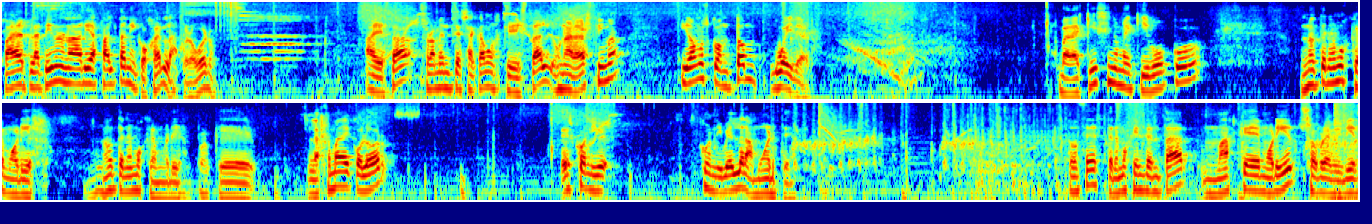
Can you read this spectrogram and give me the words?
Para el platino no haría falta ni cogerlas, pero bueno. Ahí está, solamente sacamos cristal, una lástima. Y vamos con Tom Wader. Vale, aquí si no me equivoco, no tenemos que morir. No tenemos que morir, porque la gema de color es con nivel, con nivel de la muerte. Entonces tenemos que intentar, más que morir, sobrevivir.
